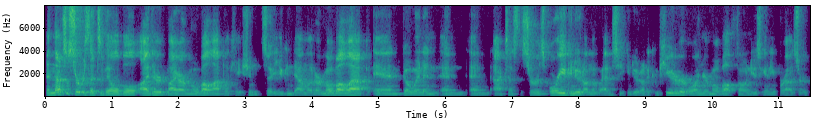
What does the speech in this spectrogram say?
And that's a service that's available either by our mobile application. So you can download our mobile app and go in and, and, and access the service, or you can do it on the web. So you can do it on a computer or on your mobile phone using any browser.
